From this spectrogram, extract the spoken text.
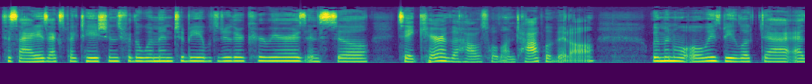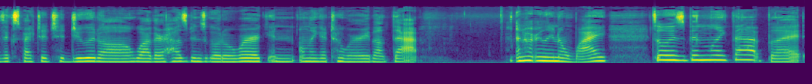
society's expectations for the women to be able to do their careers and still take care of the household on top of it all. Women will always be looked at as expected to do it all while their husbands go to work and only get to worry about that. I don't really know why it's always been like that but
